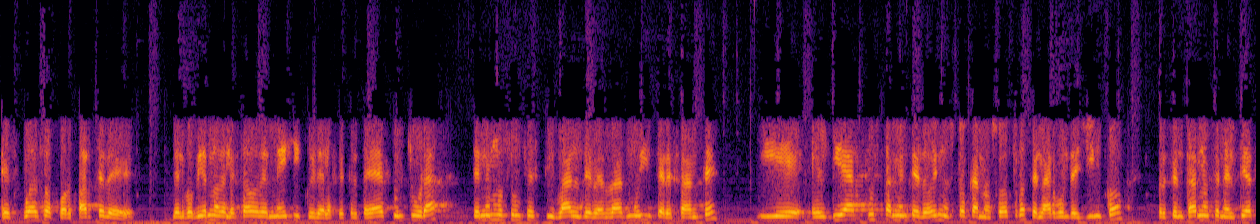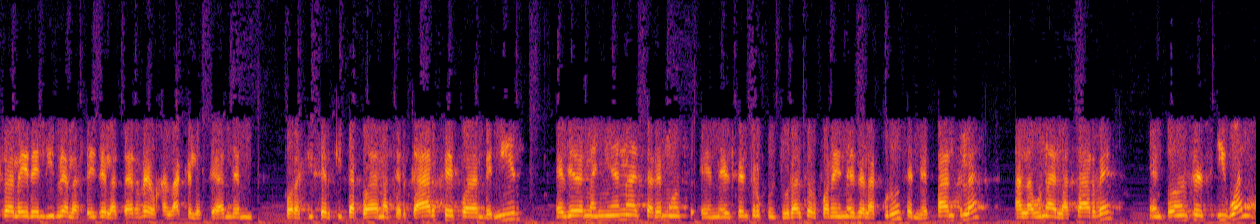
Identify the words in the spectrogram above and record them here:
esfuerzo por parte de del Gobierno del Estado de México y de la Secretaría de Cultura, tenemos un festival de verdad muy interesante y eh, el día justamente de hoy nos toca a nosotros, el Árbol de Ginkgo, presentarnos en el Teatro al Aire Libre a las seis de la tarde. Ojalá que los que anden por aquí cerquita puedan acercarse, puedan venir. El día de mañana estaremos en el Centro Cultural Sor Juana Inés de la Cruz, en Nepantla, a la una de la tarde. Entonces, igual,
